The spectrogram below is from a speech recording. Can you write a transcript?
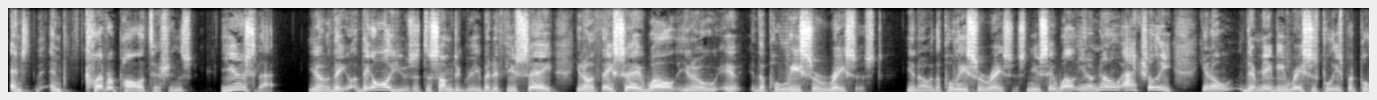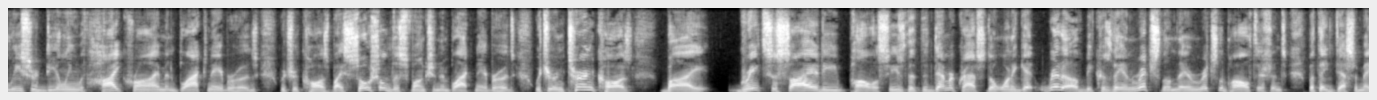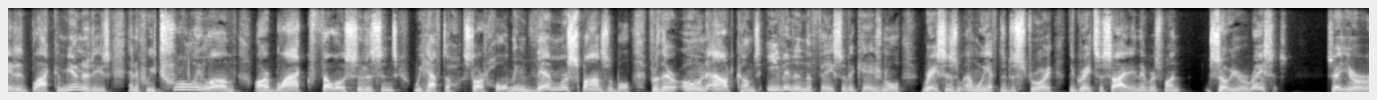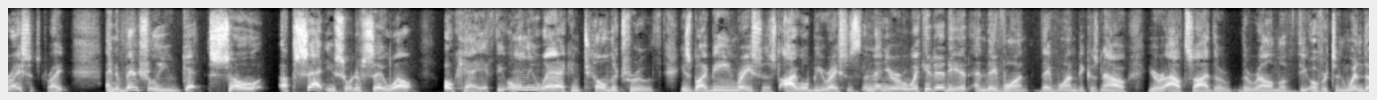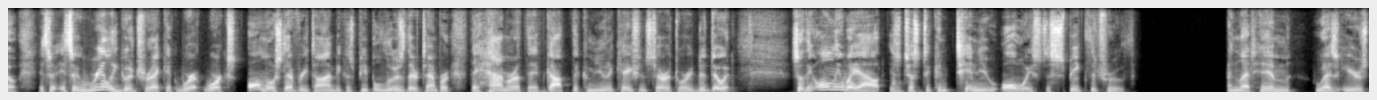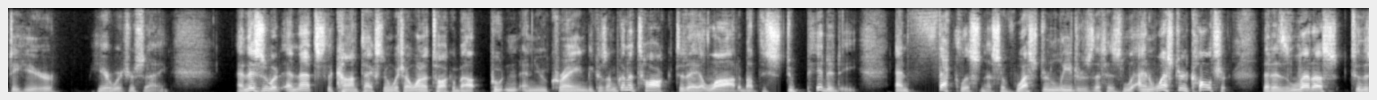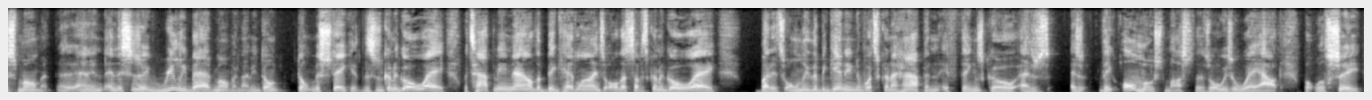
and, and clever politicians use that. You know, they, they all use it to some degree. But if you say, you know, if they say, well, you know, it, the police are racist, you know, the police are racist. And you say, well, you know, no, actually, you know, there may be racist police, but police are dealing with high crime in black neighborhoods, which are caused by social dysfunction in black neighborhoods, which are in turn caused by great society policies that the Democrats don't want to get rid of because they enrich them. They enrich the politicians, but they decimated black communities. And if we truly love our black fellow citizens, we have to start holding them responsible for their own outcomes, even in the face of occasional racism. And we have to destroy the great society. And they respond, so you're a racist. So you're a racist, right? And eventually you get so upset, you sort of say, well, okay, if the only way I can tell the truth is by being racist, I will be racist. And then you're a wicked idiot. And they've won. They've won because now you're outside the, the realm of the Overton window. It's a, it's a really good trick. It wor- works almost every time because people lose their temper. They hammer it. They've got the communications territory to do it. So the only way out is just to continue always to speak the truth and let him who has ears to hear hear what you're saying. And this is what, and that's the context in which I want to talk about Putin and Ukraine, because I'm going to talk today a lot about the stupidity and fecklessness of Western leaders that has, and Western culture that has led us to this moment. And, and this is a really bad moment. I mean, don't, don't mistake it. This is going to go away. What's happening now, the big headlines, all that stuff is going to go away. But it's only the beginning of what's going to happen if things go as, as they almost must. There's always a way out, but we'll see.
